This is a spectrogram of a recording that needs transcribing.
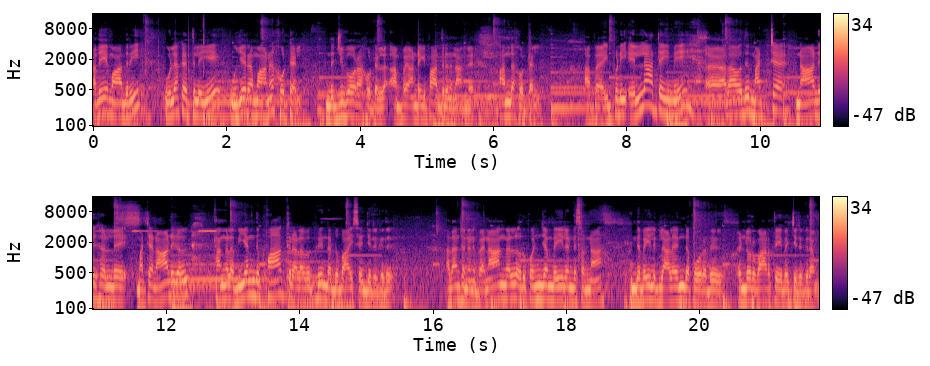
அதே மாதிரி உலகத்திலேயே உயரமான ஹோட்டல் இந்த ஜிபோரா ஹோட்டல் அப்போ அன்றைக்கு பார்த்துருந்தாங்க அந்த ஹோட்டல். அப்போ இப்படி எல்லாத்தையுமே அதாவது மற்ற நாடுகளில் மற்ற நாடுகள் தங்களை வியந்து பார்க்குற அளவுக்கு இந்த துபாய் செஞ்சுருக்குது. அதான் சொன்னேன் இப்போ நாங்கள் ஒரு கொஞ்சம் வெயில்னு சொன்னால் இந்த வெயிலுக்குள்ள எங்கே போகிறது என்ற ஒரு வார்த்தையை வச்சிருக்கிறோம்.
